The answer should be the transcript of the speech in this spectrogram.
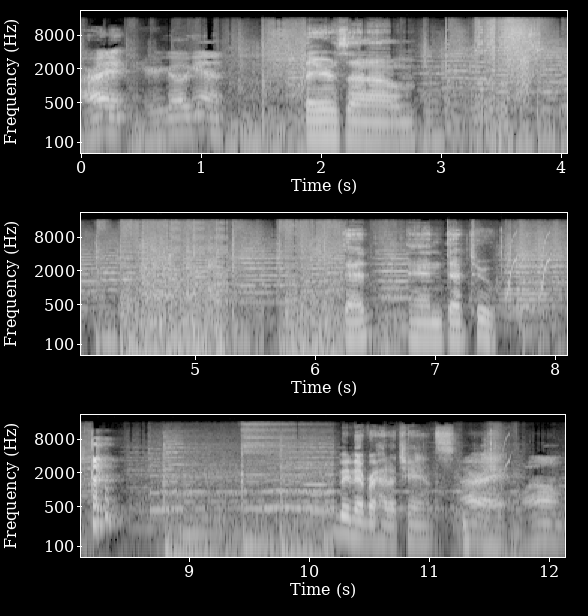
Alright, here you go again. There's um, dead and dead two. They never had a chance. Alright, well,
